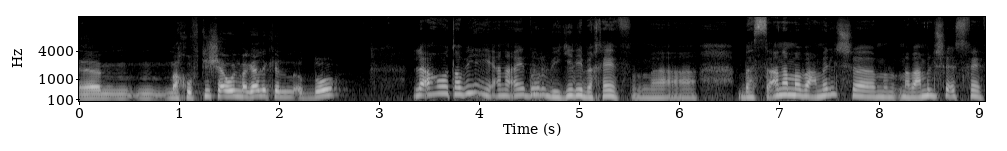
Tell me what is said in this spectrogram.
ما خفتيش أول ما جالك ال- الدور؟ لا هو طبيعي. أنا أي دور بيجي لي بخاف. ما بس أنا ما بعملش ما بعملش إسفاف.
